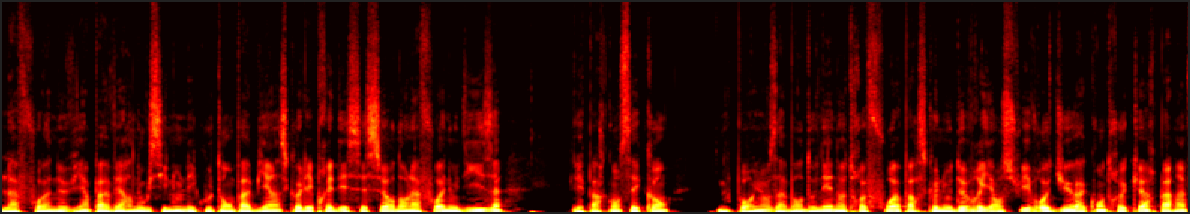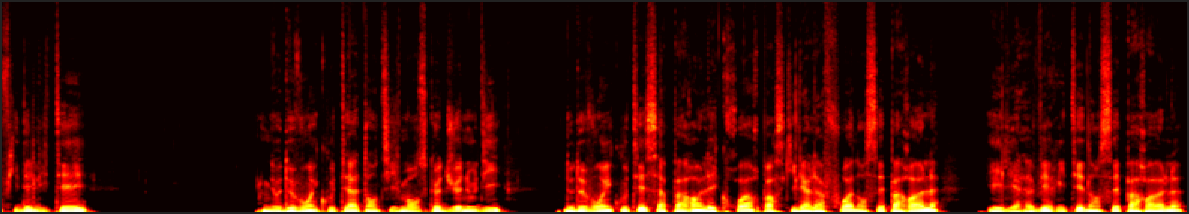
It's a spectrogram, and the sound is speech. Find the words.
La foi ne vient pas vers nous si nous n'écoutons pas bien ce que les prédécesseurs dans la foi nous disent, et par conséquent, nous pourrions abandonner notre foi parce que nous devrions suivre Dieu à contre-coeur par infidélité. Nous devons écouter attentivement ce que Dieu nous dit, nous devons écouter sa parole et croire parce qu'il y a la foi dans ses paroles et il y a la vérité dans ses paroles.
